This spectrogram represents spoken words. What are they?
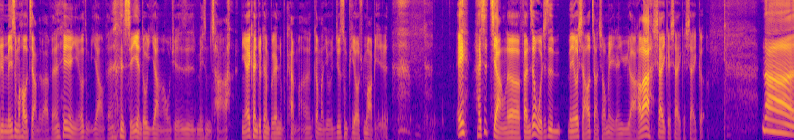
得没什么好讲的啦，反正黑人演又怎么样？反正谁演都一样啊，我觉得是没什么差。你爱看就看，不看就不看嘛，干嘛有有什么必要去骂别人？哎，还是讲了，反正我就是没有想要讲小美人鱼啊。好啦，下一个，下一个，下一个。那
